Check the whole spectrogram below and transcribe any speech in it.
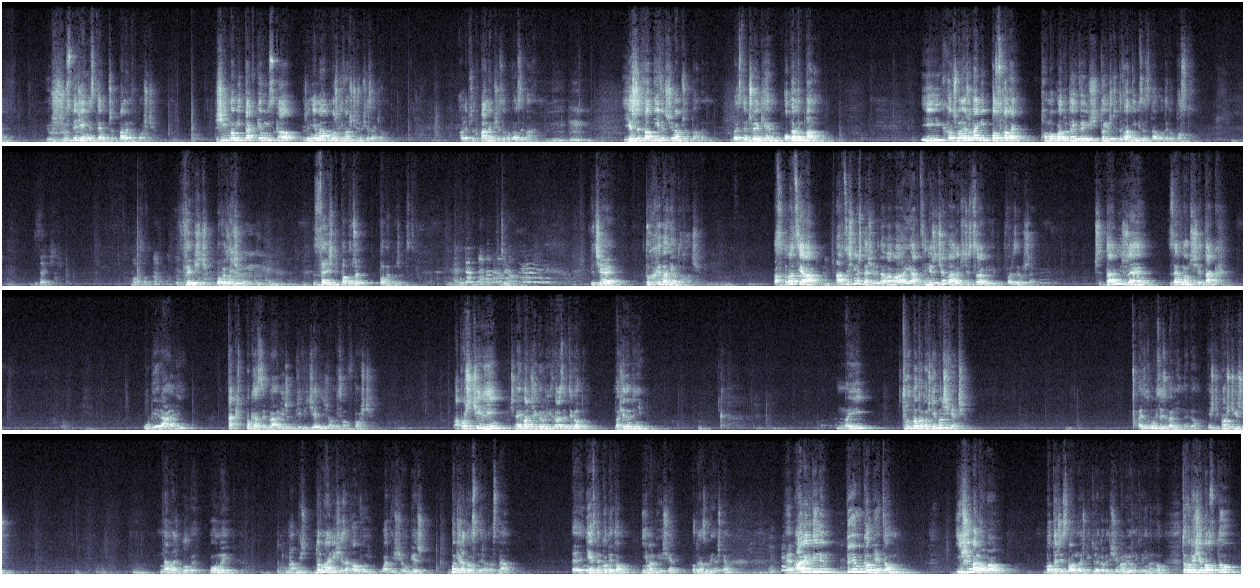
już szósty dzień jestem przed Panem w poście. Zimno mi tak pioruńsko, że nie ma możliwości, żebym się zagrzał. Ale przed Panem się zobowiązywałem. I jeszcze dwa dni wytrzymam przed Panem, bo jestem człowiekiem oddanym Panu. I choć moja żona mi po schodach pomogła tutaj wyjść, to jeszcze dwa dni mi zostało do tego postu. Zejść. Po co? Wyjść, bo wychodziłem. Zejść mi po nabożeństwie. Dziękuję. Wiecie, to chyba nie o to chodzi. A sytuacja arcyśmieszna się wydawała i arcynieżyciowa, ale przecież co robili faryzeusze? Czytali, że zewnątrz się tak ubierali, tak pokazywali, żeby ludzie widzieli, że oni są w poście. A pościli, ci najbardziej gorliwi dwa razy w tygodniu, na 7 dni. No i trudno kogoś nie podziwiać. A Jezus mówi coś zupełnie innego. Jeśli pościsz, namaź głowę, umyj, ładnie, normalnie się zachowuj, ładnie się ubierz, bądź radosny, radosna. E, Nie jestem kobietą i nie maluję się, od razu wyjaśniam. E, Ale gdybym był kobietą i się malował, bo też jest wolność, niektóre kobiety się malują, niektóre nie malują, to w okresie postu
